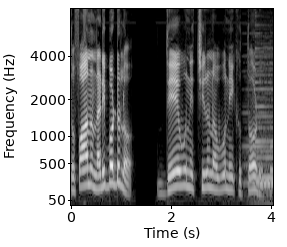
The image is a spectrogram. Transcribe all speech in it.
తుఫాను నడిబొడ్డులో దేవుని చిరునవ్వు నీకు తోడు.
